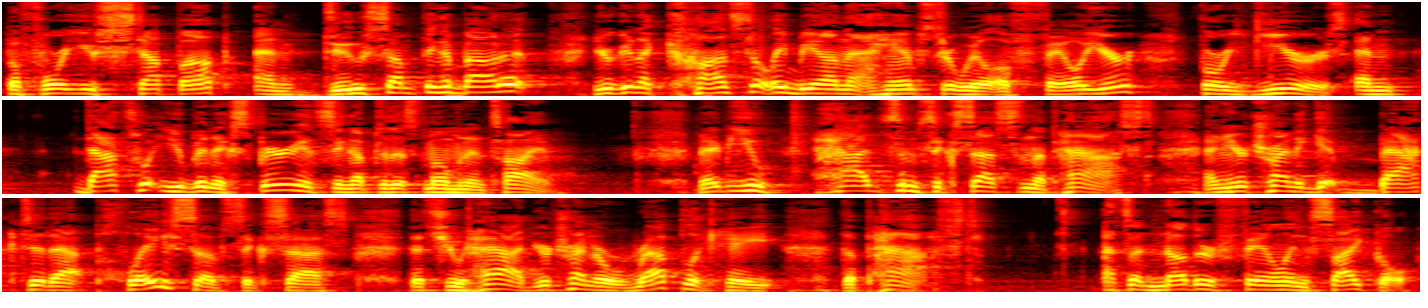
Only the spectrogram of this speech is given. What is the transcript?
before you step up and do something about it, you're going to constantly be on that hamster wheel of failure for years. And that's what you've been experiencing up to this moment in time. Maybe you had some success in the past and you're trying to get back to that place of success that you had. You're trying to replicate the past. That's another failing cycle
